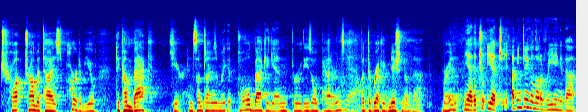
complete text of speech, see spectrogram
tra- traumatized part of you to come back here. And sometimes it might get pulled back again through these old patterns, yeah. but the recognition of that, right? Yeah, the tra- yeah. Tra- I've been doing a lot of reading about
